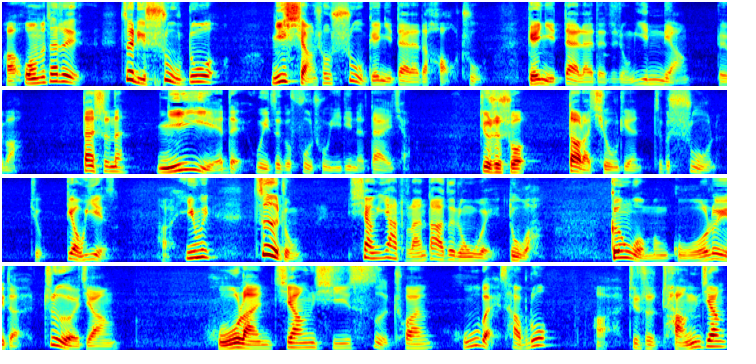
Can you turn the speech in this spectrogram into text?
好，我们在这这里树多，你享受树给你带来的好处，给你带来的这种阴凉，对吧？但是呢，你也得为这个付出一定的代价，就是说，到了秋天，这个树呢就掉叶子啊，因为这种像亚特兰大这种纬度啊，跟我们国内的浙江、湖南、江西、四川。湖北差不多，啊，就是长江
